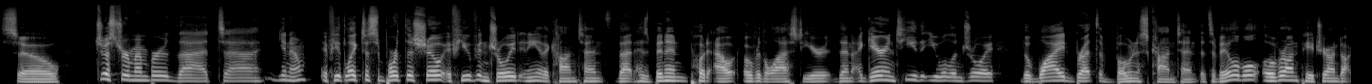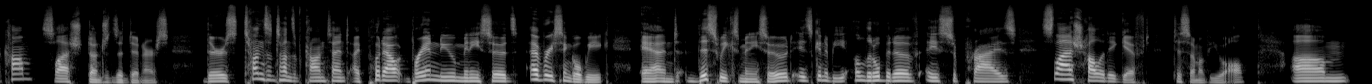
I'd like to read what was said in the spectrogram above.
So, just remember that uh, you know if you'd like to support this show if you've enjoyed any of the content that has been put out over the last year then i guarantee that you will enjoy the wide breadth of bonus content that's available over on patreon.com slash dungeons and dinners. There's tons and tons of content. I put out brand new minisodes every single week and this week's minisode is going to be a little bit of a surprise slash holiday gift to some of you all um,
